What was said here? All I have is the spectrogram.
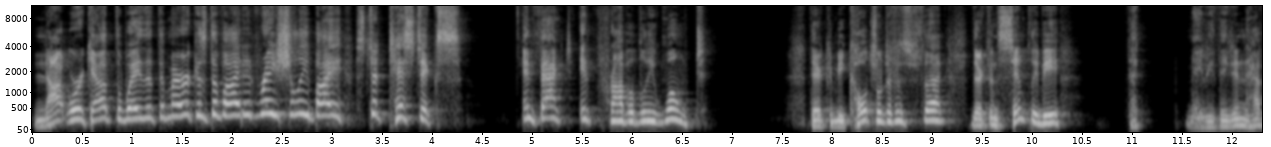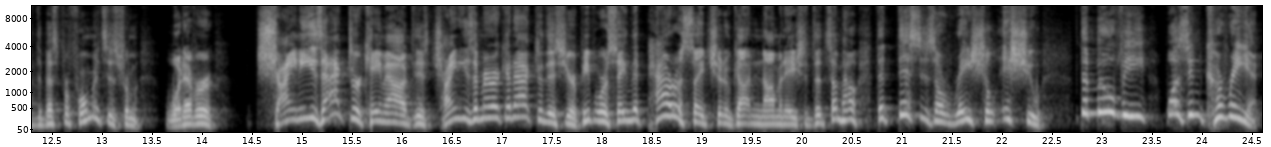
not work out the way that America's divided racially by statistics. In fact, it probably won't. There can be cultural differences for that. There can simply be maybe they didn't have the best performances from whatever Chinese actor came out, this Chinese American actor this year. People were saying that Parasite should have gotten nominations, that somehow that this is a racial issue. The movie was in Korean.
